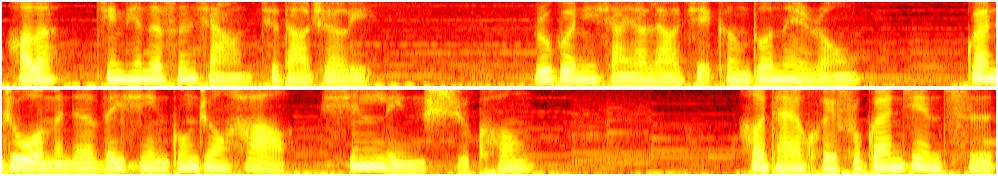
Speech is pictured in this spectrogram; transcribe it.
好了，今天的分享就到这里。如果你想要了解更多内容，关注我们的微信公众号“心灵时空”，后台回复关键词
